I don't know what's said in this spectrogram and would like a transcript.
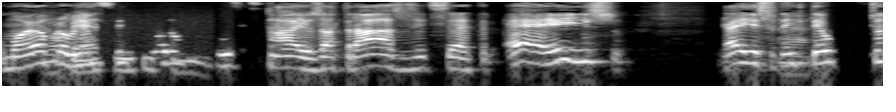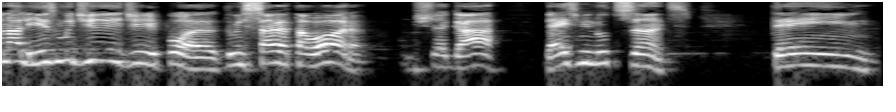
O maior não problema foram os ensaios, atrasos, etc. É, é isso. É isso. Tem é. que ter o profissionalismo de, de pô, do ensaio a tal hora, chegar 10 minutos antes. Tem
